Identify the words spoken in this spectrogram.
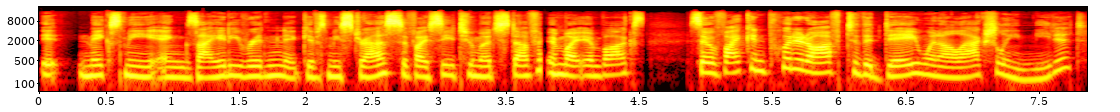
It makes me anxiety ridden. It gives me stress if I see too much stuff in my inbox. So if I can put it off to the day when I'll actually need it,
